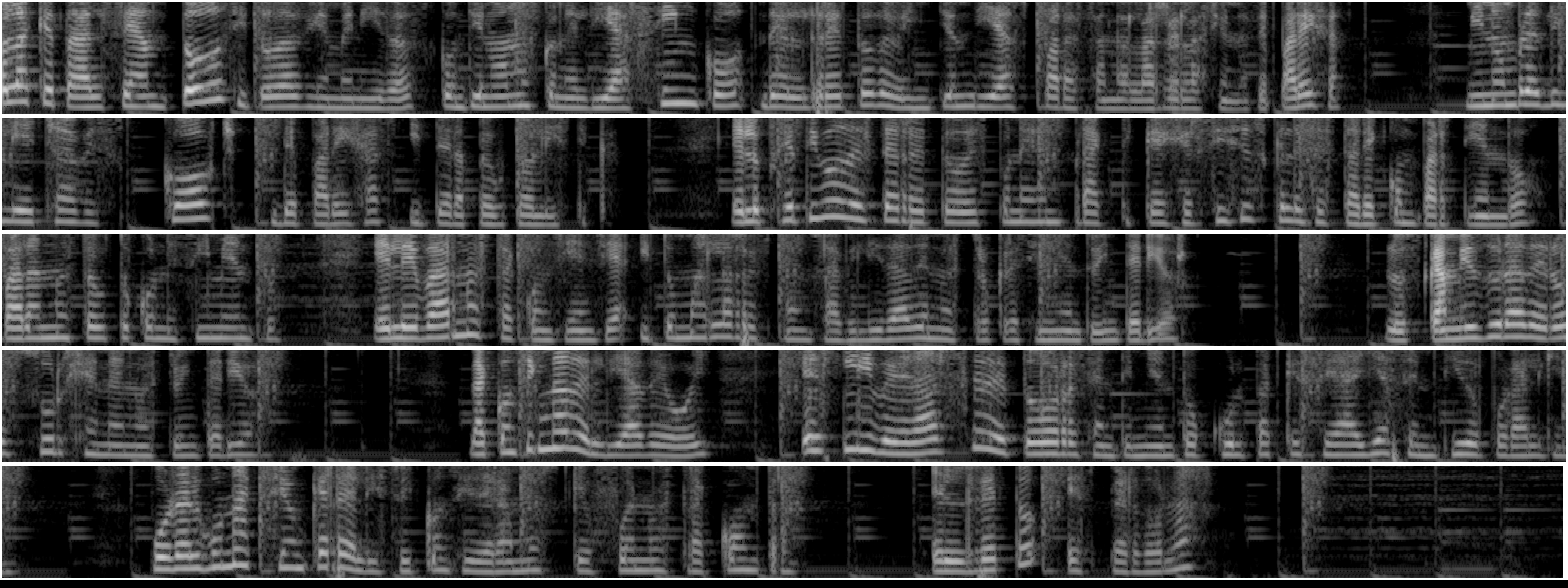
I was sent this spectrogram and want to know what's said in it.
Hola, ¿qué tal? Sean todos y todas bienvenidas. Continuamos con el día 5 del reto de 21 días para sanar las relaciones de pareja. Mi nombre es Lilia Chávez, coach de parejas y terapeuta holística. El objetivo de este reto es poner en práctica ejercicios que les estaré compartiendo para nuestro autoconocimiento, elevar nuestra conciencia y tomar la responsabilidad de nuestro crecimiento interior. Los cambios duraderos surgen en nuestro interior. La consigna del día de hoy liberarse de todo resentimiento o culpa que se haya sentido por alguien, por alguna acción que realizó y consideramos que fue nuestra contra. El reto es perdonar.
